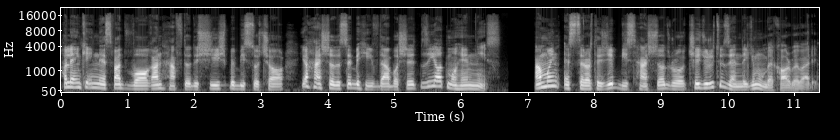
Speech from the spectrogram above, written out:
حالا اینکه این نسبت واقعا 76 به 24 یا 83 به 17 باشه زیاد مهم نیست. اما این استراتژی 2080 رو چجوری تو زندگیمون به کار ببریم؟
